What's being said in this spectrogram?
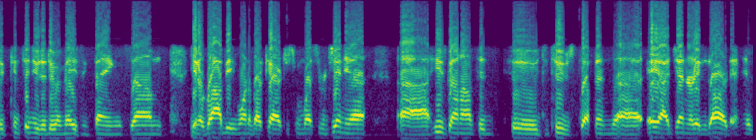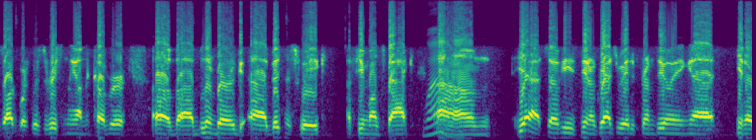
to continue to do amazing things. Um, you know, Robbie, one of our characters from West Virginia, uh, he's gone on to to to do stuff in uh, AI generated art, and his artwork was recently on the cover of uh, Bloomberg uh, Business Week a few months back. Wow. Um, yeah, so he's you know graduated from doing uh, you know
